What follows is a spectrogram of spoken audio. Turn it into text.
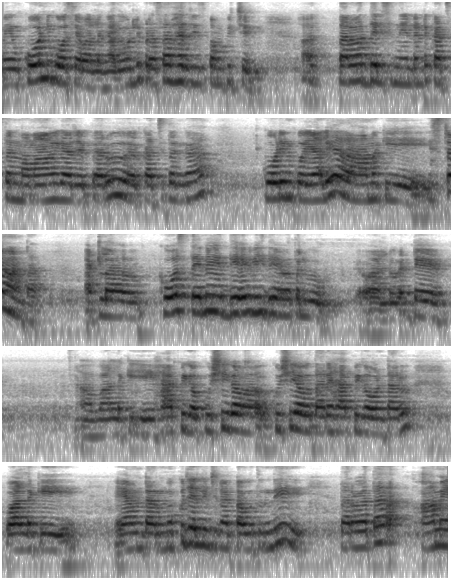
మేము కోడిని కోసేవాళ్ళం కాదు. ఓన్లీ ప్రసాదాలు చేసి పంపించేది. తర్వాత తెలిసింది ఏంటంటే ఖచ్చితంగా మా మామయ్య గారు చెప్పారు ఖచ్చితంగా కోడిని కోయాలి అది ఆమెకి ఇష్టం అంట. అట్లా కోస్తేనే దేవి దేవతలు వాళ్ళు అంటే వాళ్ళకి హ్యాపీగా ఖుషిగా ఖుషి అవుతారు హ్యాపీగా ఉంటారు. వాళ్ళకి ఏమంటారు మొక్కు చెల్లించినట్టు అవుతుంది. తర్వాత ఆమె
